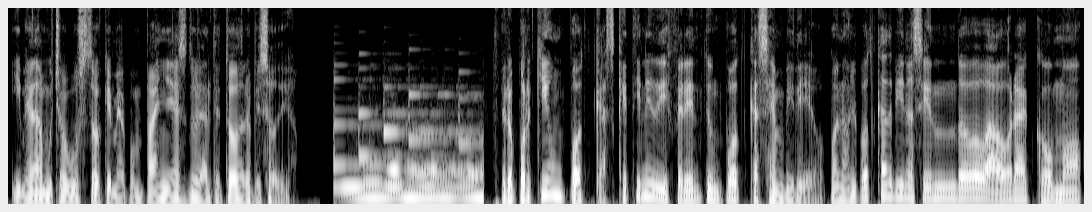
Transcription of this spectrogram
y me da mucho gusto que me acompañes durante todo el episodio. Pero ¿por qué un podcast? ¿Qué tiene diferente un podcast en video? Bueno, el podcast viene siendo ahora como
